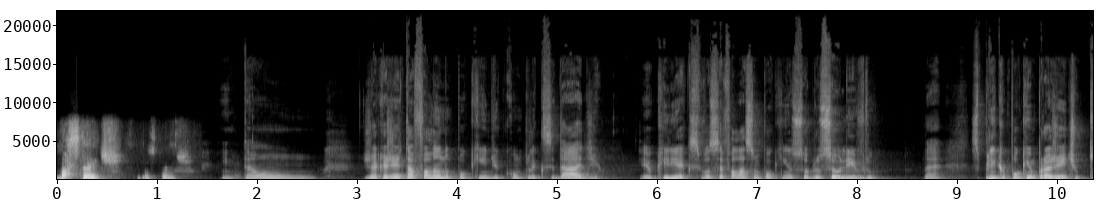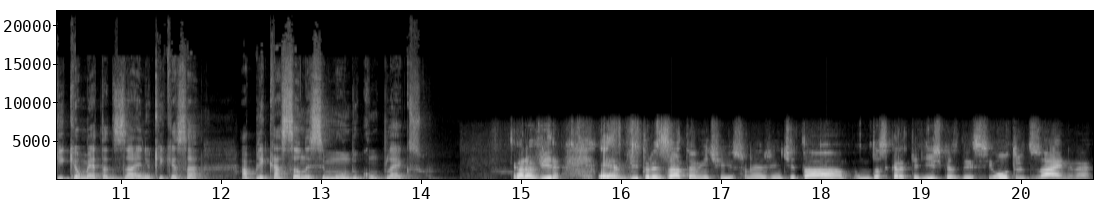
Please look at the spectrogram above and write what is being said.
Bastante, bastante. Então, já que a gente está falando um pouquinho de complexidade, eu queria que você falasse um pouquinho sobre o seu livro, Né? Explica um pouquinho para a gente o que, que é o meta design e o que, que é essa aplicação nesse mundo complexo. Maravilha. É, Vitor, exatamente isso, né? A gente está. Uma das características desse outro design, né?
